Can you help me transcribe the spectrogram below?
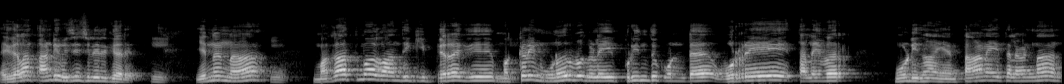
இதெல்லாம் தாண்டி ஒரு விஷயம் சொல்லியிருக்காரு. என்னன்னா. மகாத்மா காந்திக்கு பிறகு மக்களின் உணர்வுகளை புரிந்து கொண்ட ஒரே தலைவர் மோடி தான் என் தானே தலைவன் தான்.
